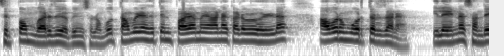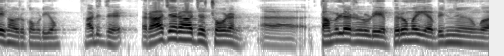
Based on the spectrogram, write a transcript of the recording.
சிற்பம் வருது அப்படின்னு சொல்லும்போது தமிழகத்தின் பழமையான கடவுள்களில் அவரும் ஒருத்தர் தானே. இதில் என்ன சந்தேகம் இருக்க முடியும்? அடுத்து ராஜராஜ சோழன் தமிழர்களுடைய பெருமை அப்படின்னு இவங்க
